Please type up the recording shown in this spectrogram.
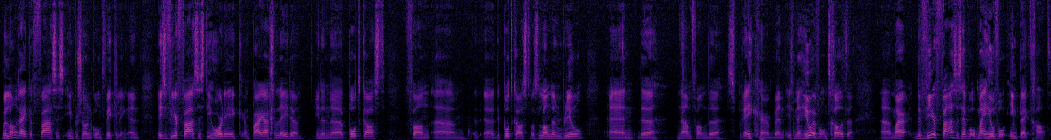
belangrijke fases in persoonlijke ontwikkeling. En deze vier fases die hoorde ik een paar jaar geleden in een uh, podcast van uh, de podcast was London Real en de naam van de spreker ben, is me heel even ontschoten. Maar de vier fases hebben op mij heel veel impact gehad.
